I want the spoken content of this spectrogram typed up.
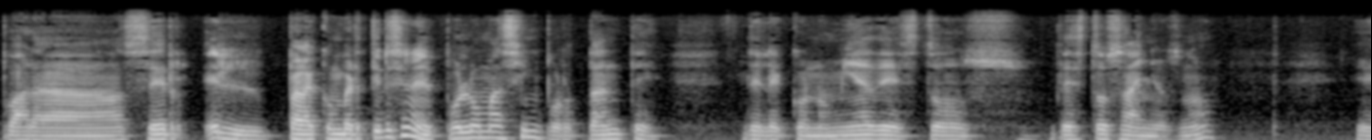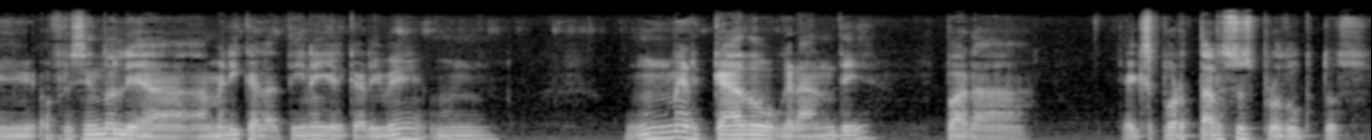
para ser el para convertirse en el polo más importante de la economía de estos de estos años, ¿no? Eh, ofreciéndole a América Latina y el Caribe un, un mercado grande para exportar sus productos.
